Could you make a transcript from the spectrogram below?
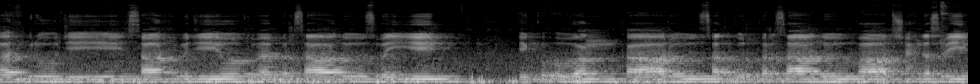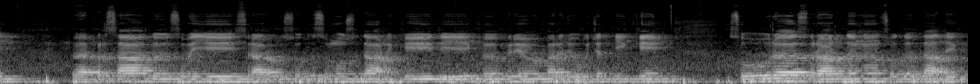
ਵਾਹਿਗੁਰੂ ਜੀ ਸਾਹਿਬ ਜੀਓ ਕਵੈ ਪ੍ਰਸਾਦ ਸਵਈਏ। ਇਕ ਓੰਕਾਰ ਸਤਿਗੁਰ ਪ੍ਰਸਾਦ ਪਾਤਸ਼ਾਹ ਦਸਵੀ ਕਵੈ ਪ੍ਰਸਾਦ ਸਵਈਏ, ਸ਼ਰਾਵਕ ਸੁਧ ਸਮੂਹ ਸਿਧਾਨ ਕੀ, ਦੇਖ ਫਿਰਿਓ ਘਰ ਜੋਗ ਜਤੀ ਕੇ। ਸੂਰ ਸੁਰਾਰਦਨ ਸੁਧ ਦਾਦਿਕ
